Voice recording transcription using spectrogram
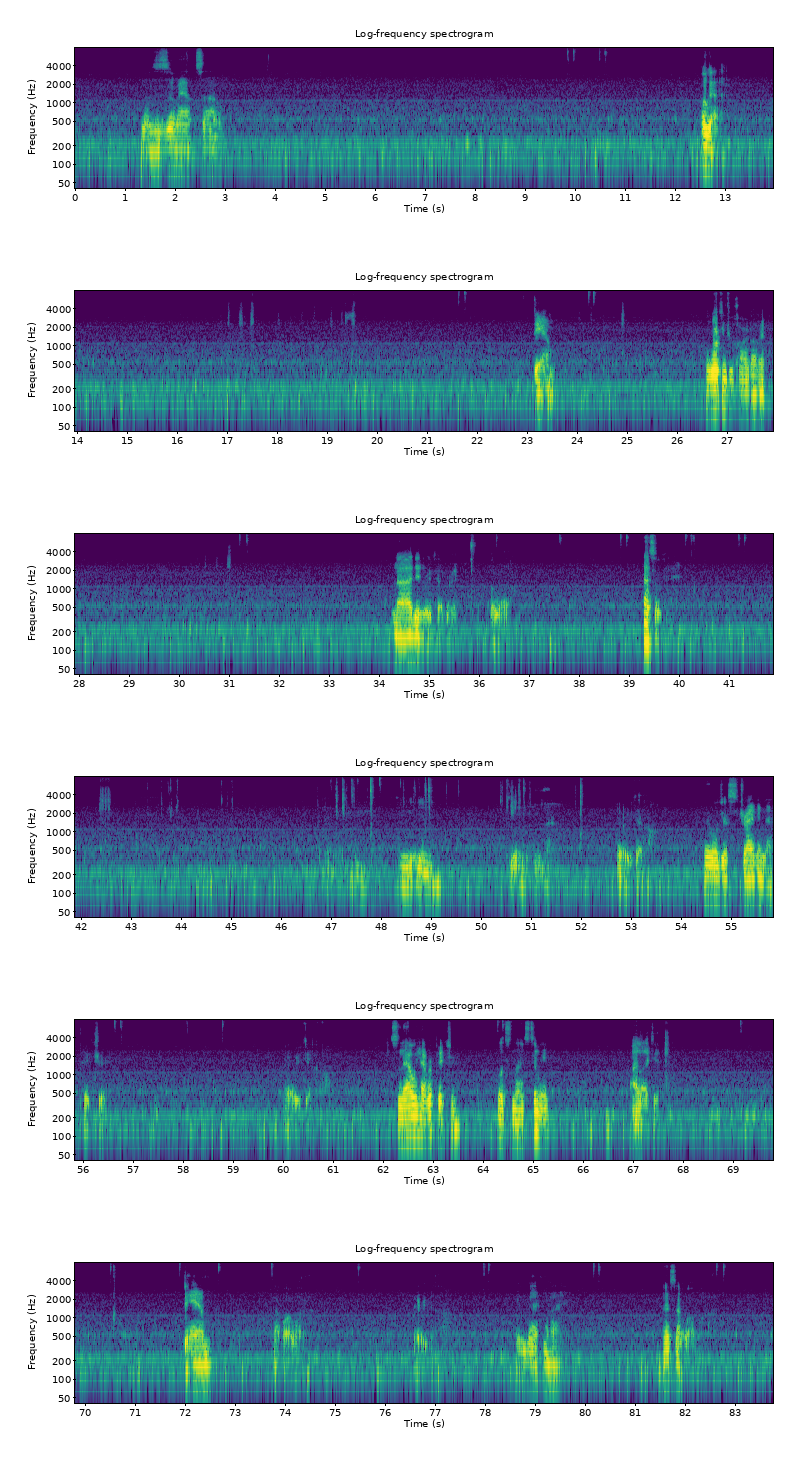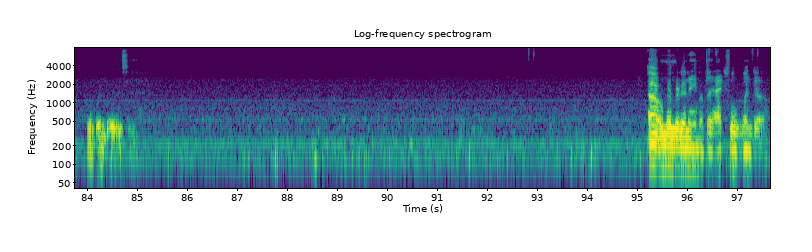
To zoom out some. Oh God. Damn. I'm working too hard on it. Nah, I didn't recover it. Oh well. That's okay. There we go. Then we'll just drag in that picture. There we go. So now we have our picture. Looks nice to me. I like it. Damn. Not what I want. There we go. Bring back my... That's not what I want. What window is it? I don't remember the name of the actual window.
